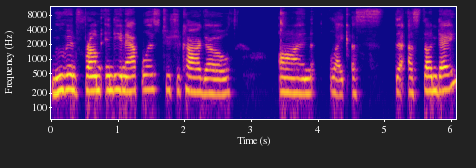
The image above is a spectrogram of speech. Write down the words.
moving from Indianapolis to Chicago on like a, a Sunday,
